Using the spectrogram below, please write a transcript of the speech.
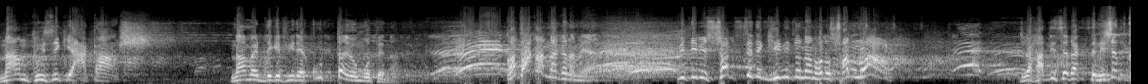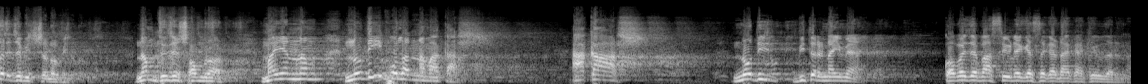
নাম থুইছে কি আকাশ। নামের দিকে ফিরে কুত্তায়ও মতে না। কথা কর না কেন মেয়া? পৃথিবীর সবচেয়ে ঘৃণিত নাম হলো সম্রাট। যেটা হাদিসে ডাকতে নিষেধ করেছে বিশ্ব বিশ্বনবী। নাম তুই সম্রাট। মায়ের নাম নদী, পোলার নাম আকাশ। আকাশ, নদীর ভিতরে নাইমা। কবে যে বাসি উঠে গেছে গা ডাকা কেউ জানে না।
